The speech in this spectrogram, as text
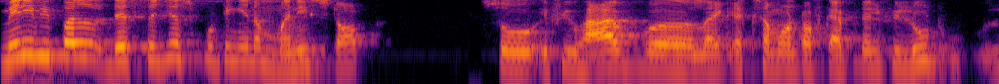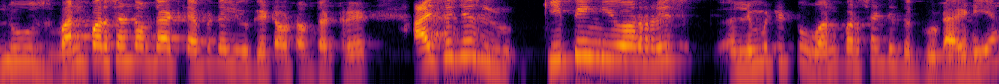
many people they suggest putting in a money stop so if you have uh, like x amount of capital if you lose 1% of that capital you get out of the trade. I suggest keeping your risk limited to 1% is a good idea.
